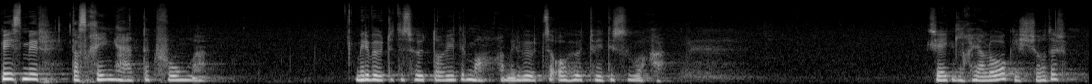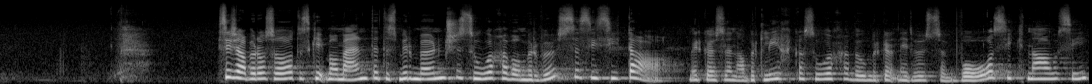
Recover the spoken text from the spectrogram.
bis wir das Kind hätten gefunden. Wir würden das heute auch wieder machen. Wir würden es auch heute wieder suchen. Das ist eigentlich ja logisch, oder? Es ist aber auch so, dass es gibt Momente, dass wir Menschen suchen, wo wir wissen, sie sind da. Wir gehen sie aber gleich suchen, weil wir nicht wissen, wo sie genau sind,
